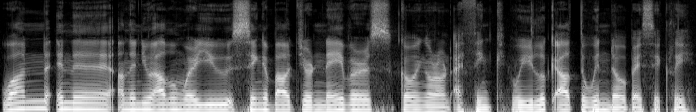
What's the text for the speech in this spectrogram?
one in the on the new album where you sing about your neighbors going around. I think where you look out the window, basically.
